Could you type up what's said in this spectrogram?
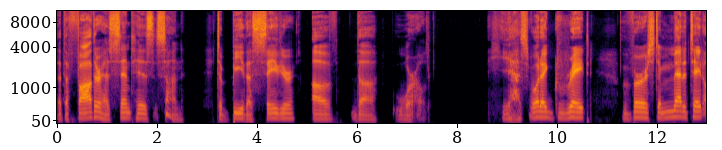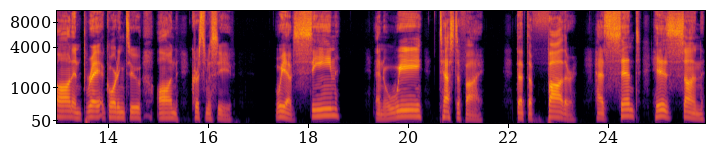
that the Father has sent his son to be the savior of the world. Yes, what a great verse to meditate on and pray according to on Christmas Eve. We have seen and we testify that the Father has sent his Son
